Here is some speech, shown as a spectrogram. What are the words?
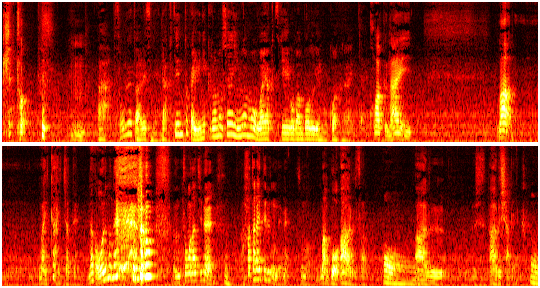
きっと。うん。あそれだとあれですね。楽天とかユニクロの社員はもう和訳付き英語版ボードゲームも怖くないみたいな。怖くない。まあまあ一回入っちゃって。なんか俺のね 友達で働いてるんでね。そのまあ某 R さん。R, R 社で、うん。うん、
